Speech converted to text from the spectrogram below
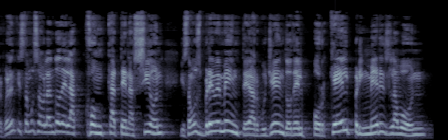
Recuerden que estamos hablando de la concatenación y estamos brevemente arguyendo del por qué el primer eslabón,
